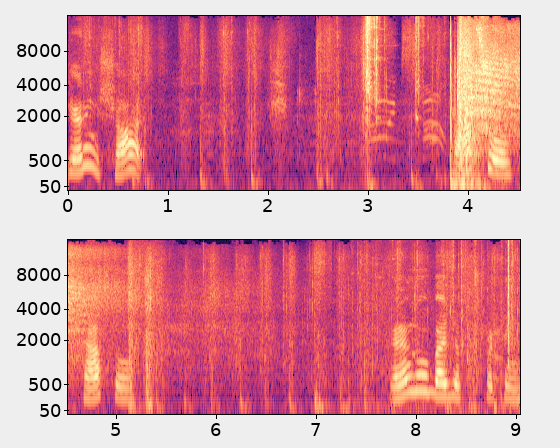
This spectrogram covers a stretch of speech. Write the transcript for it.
Getting shot. Castle, castle. Gonna go by the freaking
